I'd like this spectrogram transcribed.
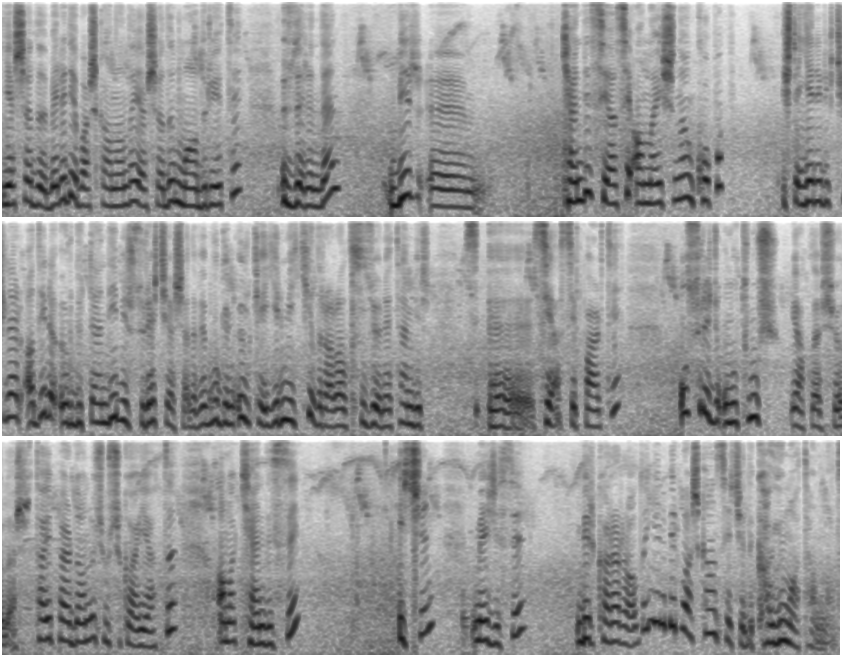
yaşadığı, belediye başkanlığında yaşadığı mağduriyeti üzerinden bir e, kendi siyasi anlayışından kopup işte yenilikçiler adıyla örgütlendiği bir süreç yaşadı ve bugün ülkeyi 22 yıldır aralıksız yöneten bir e, siyasi parti. O süreci unutmuş yaklaşıyorlar. Tayyip Erdoğan 3,5 ay yattı ama kendisi için meclisi bir karar aldı. Yeni bir başkan seçildi. Kayyum atanmadı.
